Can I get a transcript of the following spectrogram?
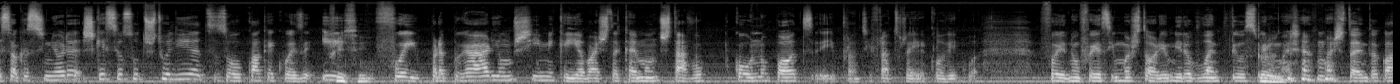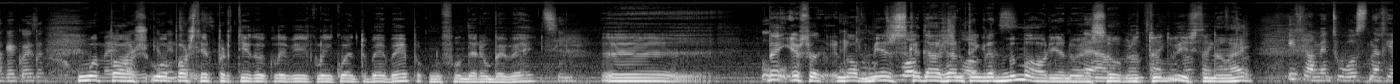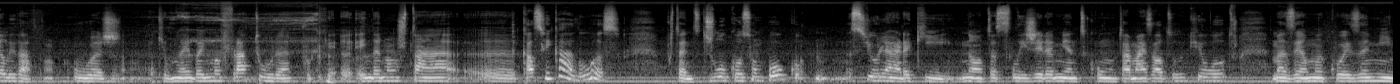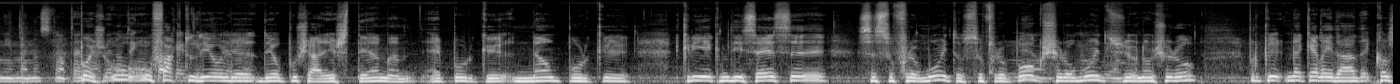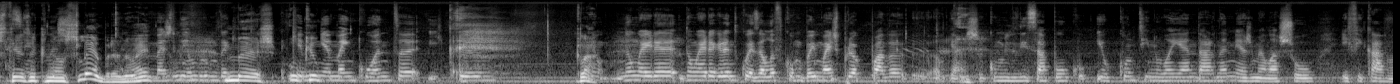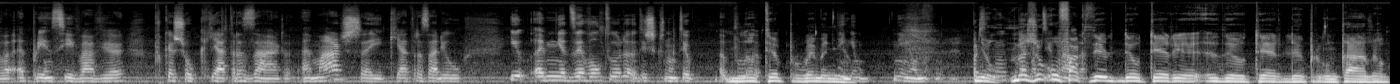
só que a senhora esqueceu-se dos toalhetes ou qualquer coisa e sim, sim. foi para pegar e eu mexi-me caí abaixo da cama onde estava, com no pote e pronto, e fraturei a clavícula foi, não foi assim uma história mirabolante de eu subir uma, uma estante ou qualquer coisa. O após, o após ter partido a clavícula enquanto bebê, porque no fundo era um bebê, Sim. Uh, Bem, eu sou, nove meses, se calhar já não tem grande desloca-se. memória, não é? Não, Sobre não tudo tenho, isto, tenho, não é? tenho. E realmente o osso, na realidade, hoje, aquilo não é bem uma fratura, porque ainda não está eh, calcificado o osso. Portanto, deslocou-se um pouco. Se olhar aqui, nota-se ligeiramente que um está mais alto do que o outro, mas é uma coisa mínima, não se nota Pois, nada. tenho o, facto tipo de eu, lhe- de eu puxar este tema é porque, não porque queria que me dissesse se sofreu muito ou se sofreu pouco, Não, chorou não muito, lembro. ou não chorou, porque naquela idade, com certeza Sim, que não se lembra, não é? Mas lembro-me daquilo Mas que, o a que eu- minha mãe conta e que Claro. não, não era, não era grande coisa. Ela ficou bem mais preocupada. Aliás, como lhe disse há pouco, eu continuei a andar na mesma. Ela achou e ficava apreensiva a ver, porque achou que ia atrasar a marcha e que ia atrasar eu. eu a minha desenvoltura diz que não teve Não teve problema nenhum. nenhum. Nenhum. Nenhum. Mas o, o facto de, eu- de eu ter de eu ter lhe perguntado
